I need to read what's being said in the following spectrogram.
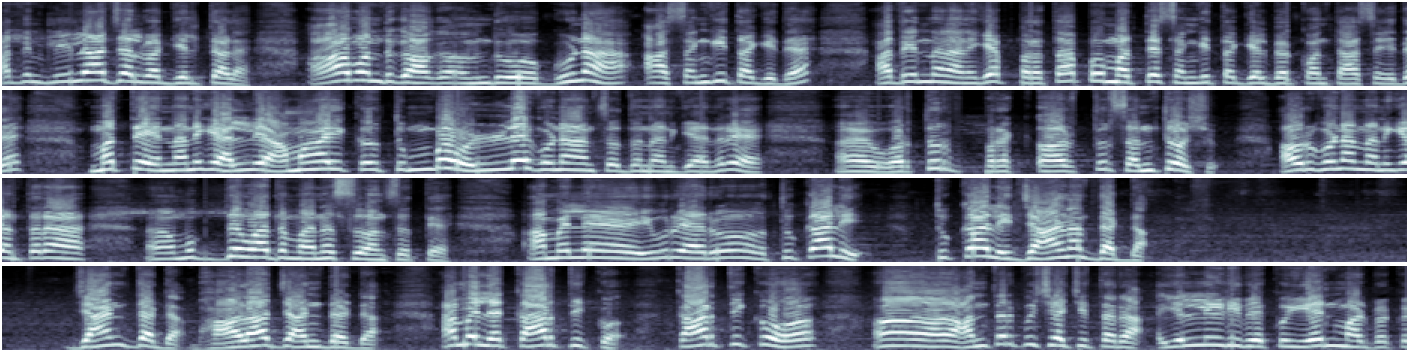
ಅದನ್ನು ಲೀಲಾಜಲ್ವಾಗಿ ಗೆಲ್ತಾಳೆ. ಆ ಒಂದು ಒಂದು ಗುಣ ಆ ಸಂಗೀತ ಆಗಿದೆ ಅದರಿಂದ ನನಗೆ ಪ್ರತಾಪ ಮತ್ತು ಸಂಗೀತ ಗೆಲ್ಲಬೇಕು ಅಂತ ಆಸೆ ಇದೆ. ಮತ್ತು ನನಗೆ ಅಲ್ಲಿ ಅಮಾಯಕರು ತುಂಬ ಒಳ್ಳೆ ಗುಣ ಅನಿಸೋದು ನನಗೆ ಅಂದರೆ ವರ್ತೂರ್ ಪ್ರ ವರ್ತೂರ್ ಸಂತೋಷ್. ಅವ್ರ ಗುಣ ನನಗೆ ಒಂಥರ ಮುಗ್ಧವಾದ ಮನಸ್ಸು ಅನಿಸುತ್ತೆ. ಆಮೇಲೆ ಇವರು ಯಾರು? ತುಕಾಲಿ. ತುಕಾಲಿ ಜಾಣದ ದಡ್ಡ. ಜಾಣ್ದಡ್ಡ, ಭಾಳ ಜಾಣ್ದಡ್ಡ. ಆಮೇಲೆ ಕಾರ್ತಿಕ್ ಕಾರ್ತಿಕ್ ಥರ ಎಲ್ಲಿ ಹಿಡಿಬೇಕು, ಏನು ಮಾಡಬೇಕು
